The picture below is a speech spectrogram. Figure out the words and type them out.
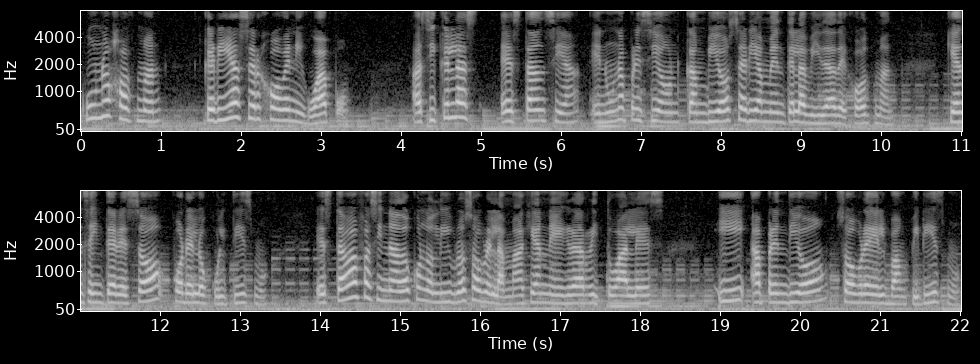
Kuno Hoffman quería ser joven y guapo, así que la estancia en una prisión cambió seriamente la vida de Hoffman, quien se interesó por el ocultismo. Estaba fascinado con los libros sobre la magia negra, rituales, y aprendió sobre el vampirismo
